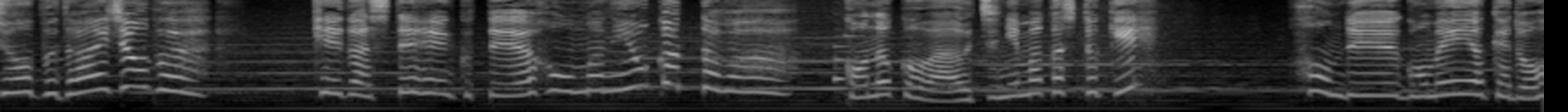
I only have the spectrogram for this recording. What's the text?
丈夫大丈夫。怪我してへんくてほんまによかったわ。この子はうちに任しとき。ほんでごめんやけど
